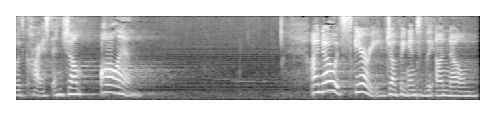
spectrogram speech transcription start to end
with Christ and jump all in. I know it's scary jumping into the unknown,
